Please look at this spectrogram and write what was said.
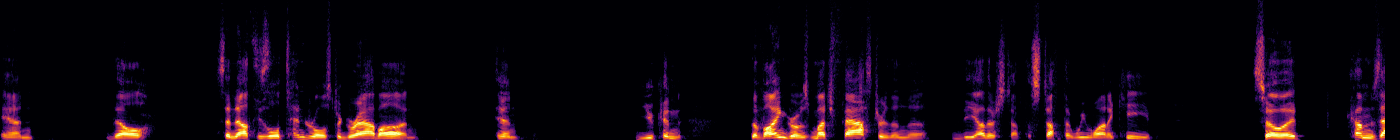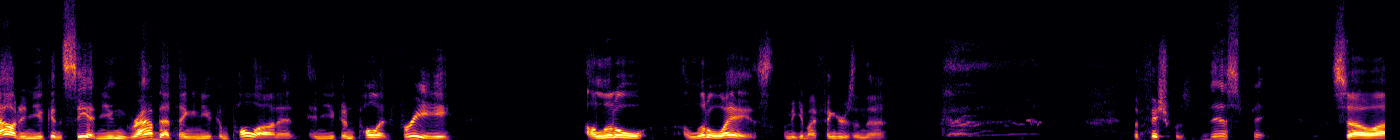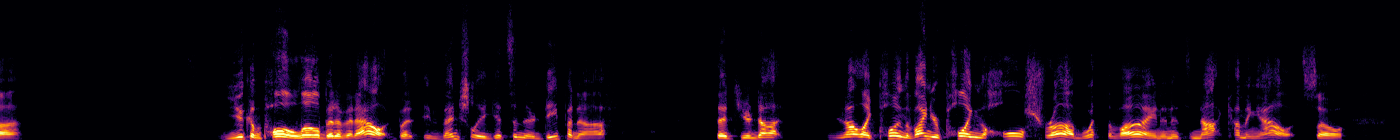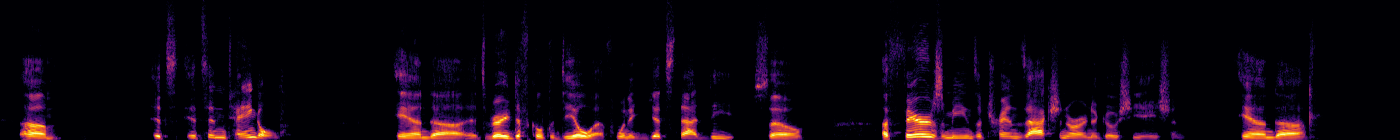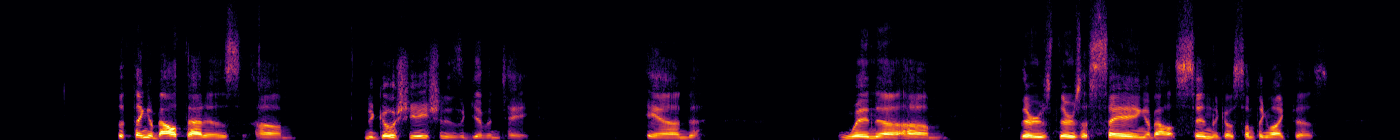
and they'll send out these little tendrils to grab on. And you can, the vine grows much faster than the, the other stuff, the stuff that we want to keep. So it comes out and you can see it and you can grab that thing and you can pull on it and you can pull it free a little a little ways. Let me get my fingers in there. the fish was this big. So uh, you can pull a little bit of it out, but eventually it gets in there deep enough that you're not you're not like pulling the vine, you're pulling the whole shrub with the vine and it's not coming out. So um, it's it's entangled and uh, it's very difficult to deal with when it gets that deep so affairs means a transaction or a negotiation and uh, the thing about that is um, negotiation is a give and take and when uh, um, there's there's a saying about sin that goes something like this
